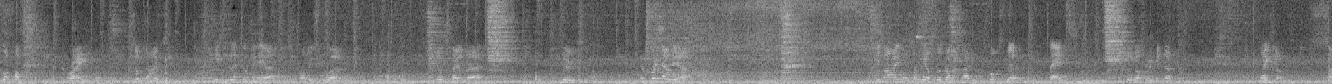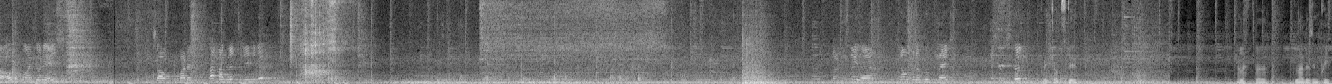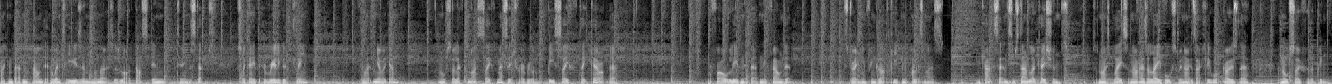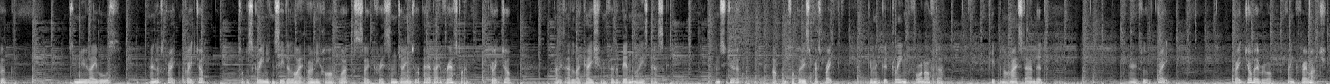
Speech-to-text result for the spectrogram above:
we've got a pump crane. Sometimes it needs to be left over here I do some work. Don't stay up there. Move. Then put it down here. If I or somebody else goes around that side and swaps the beds, it's going to go through and hit the later. So what I've done is, so I've added that magnet to the end of it. Stay there. No one's going to move the stood. Great job, Stu. I left the ladders in pre-packing better than found it. I went to use them and I noticed there's a lot of dust in between the steps. So I gave it a really good clean, like new again. And also left a nice safe message for everyone. Be safe, take care up there. Rafael leaving it better than he found it. Straightening things up, keeping the pallets nice. And Kat setting some stand locations. It's a nice place and now it has a label so we know exactly what goes there. And also for the pink book, some new labels and looks great, great job. Top of the screen you can see the light only half works so Chris and James repaired that in 3S time. Great job. Alex had a location for the bin on his desk and Stuart up on top of his press brake giving it a good clean before and after keeping a high standard and it's looked great. Great job everyone, thank you very much.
